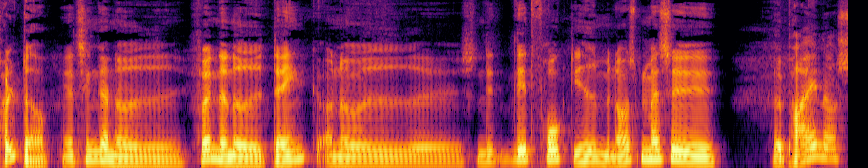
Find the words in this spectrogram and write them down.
Hold da op. Jeg tænker noget, forventer noget dank og noget øh, sådan lidt, lidt frugtighed, men også en masse, Med pine også.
